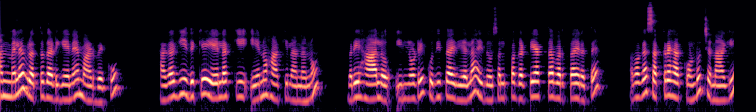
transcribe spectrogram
ಅಂದಮೇಲೆ ವ್ರತದ ಅಡುಗೆನೇ ಮಾಡಬೇಕು. ಹಾಗಾಗಿ ಇದಕ್ಕೆ ಏಲಕ್ಕಿ ಏನೂ ಹಾಕಿಲ್ಲ ನಾನು. ಬರೀ ಹಾಲು. ಇಲ್ಲಿ ನೋಡ್ರಿ ಕುದೀತಾ ಇದೆಯಲ್ಲ, ಇದು ಸ್ವಲ್ಪ ಗಟ್ಟಿಯಾಗ್ತಾ ಬರ್ತಾ ಇರುತ್ತೆ. ಆವಾಗ ಸಕ್ಕರೆ ಹಾಕ್ಕೊಂಡು ಚೆನ್ನಾಗಿ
